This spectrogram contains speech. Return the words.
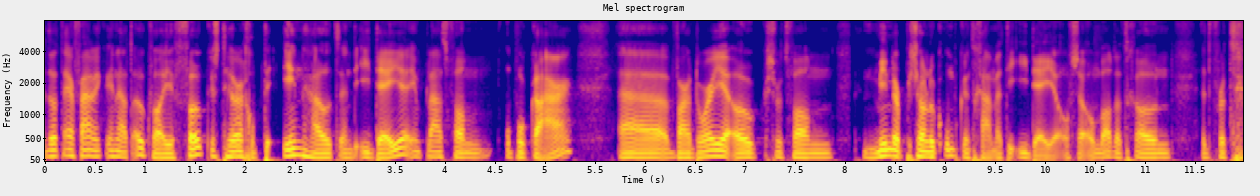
dat ervaar ik inderdaad ook wel. Je focust heel erg op de inhoud en de ideeën in plaats van op elkaar. Uh, waardoor je ook soort van minder persoonlijk om kunt gaan met die ideeën of zo. Omdat het gewoon, het, wordt,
